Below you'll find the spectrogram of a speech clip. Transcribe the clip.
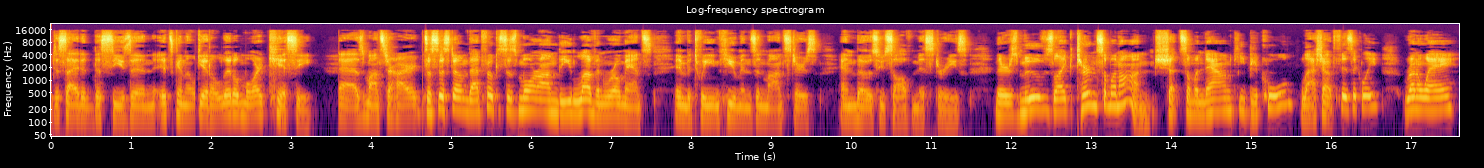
Decided this season it's gonna get a little more kissy as Monster Heart. It's a system that focuses more on the love and romance in between humans and monsters and those who solve mysteries. There's moves like turn someone on, shut someone down, keep your cool, lash out physically, run away,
